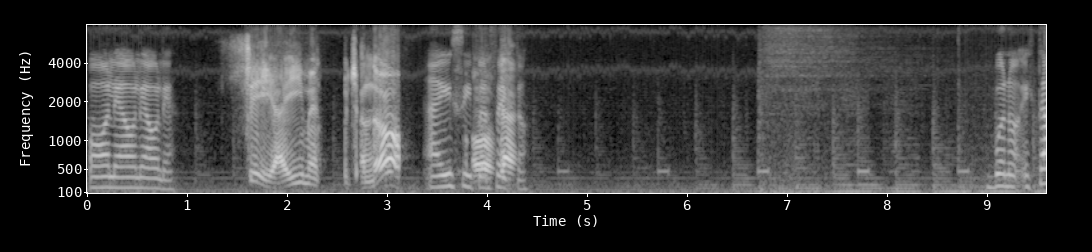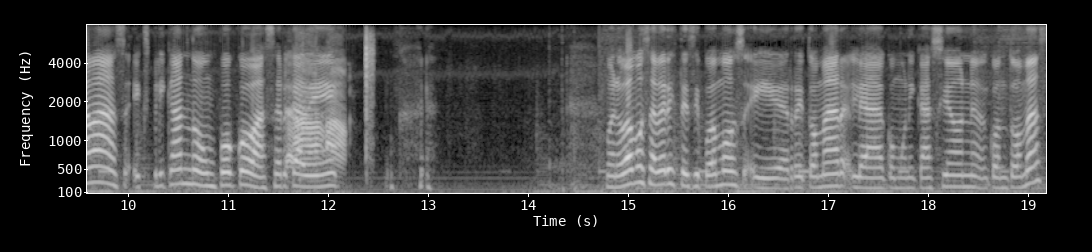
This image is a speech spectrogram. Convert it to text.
Hola, hola, hola. Sí, ahí me escuchando. Ahí sí, perfecto. Bueno, estabas explicando un poco acerca de... bueno, vamos a ver este si podemos eh, retomar la comunicación con Tomás.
